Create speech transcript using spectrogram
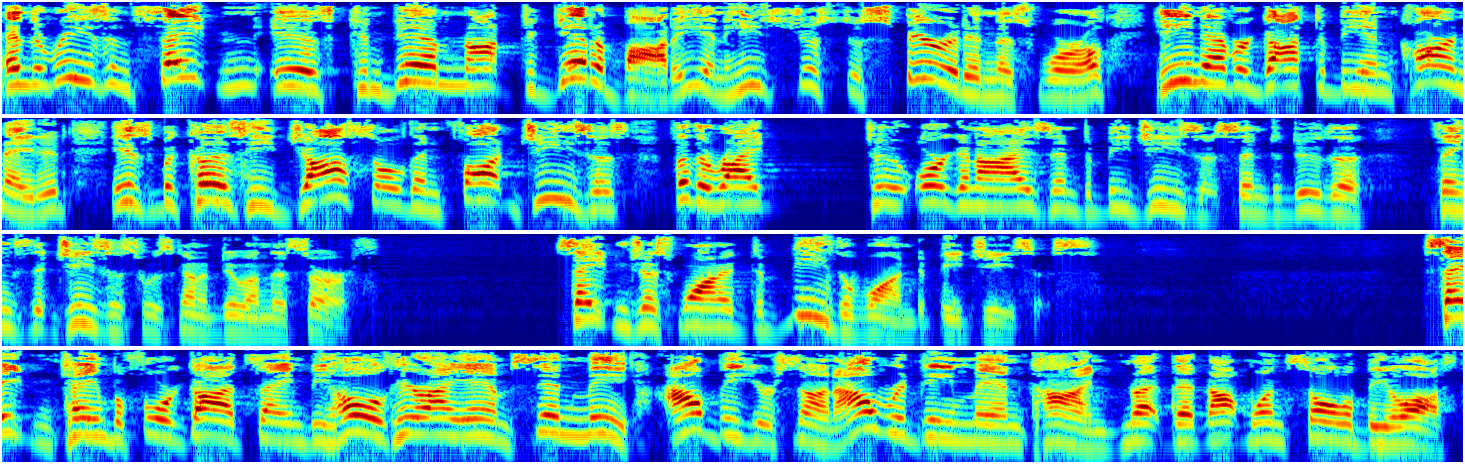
And the reason Satan is condemned not to get a body and he's just a spirit in this world, he never got to be incarnated, is because he jostled and fought Jesus for the right to organize and to be Jesus and to do the things that Jesus was going to do on this earth. Satan just wanted to be the one to be Jesus. Satan came before God saying, behold, here I am, send me, I'll be your son, I'll redeem mankind, that not one soul will be lost.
